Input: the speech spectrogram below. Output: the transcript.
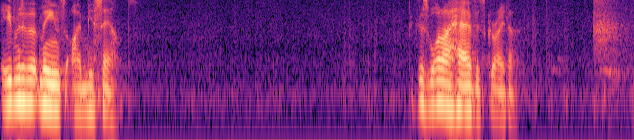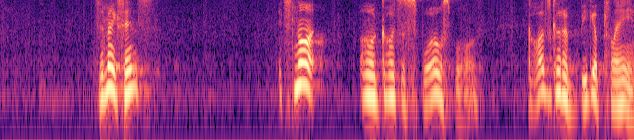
even if it means I miss out. Because what I have is greater. Does it make sense? It's not, oh, God's a spoil sport. God's got a bigger plan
